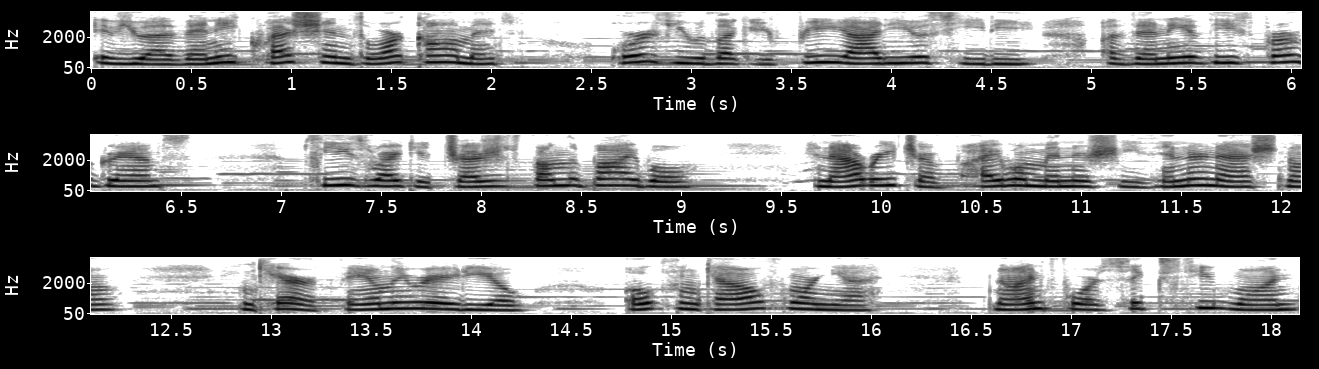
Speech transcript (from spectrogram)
If you have any questions or comments, or if you would like a free audio CD of any of these programs, please write to Treasures from the Bible, an outreach of Bible Ministries International, in care of Family Radio, Oakland, California, 94621.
